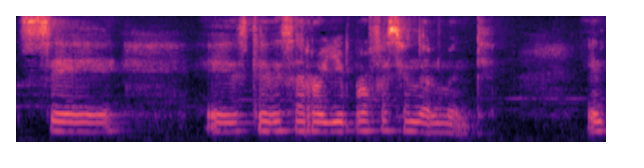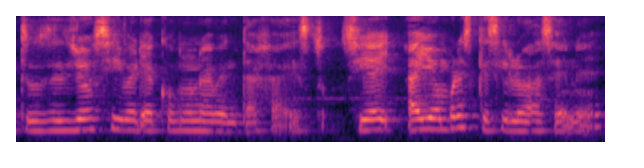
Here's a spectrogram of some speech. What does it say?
se este, desarrollen profesionalmente. Entonces yo sí vería como una ventaja esto. Sí hay, hay hombres que sí lo hacen, ¿eh?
